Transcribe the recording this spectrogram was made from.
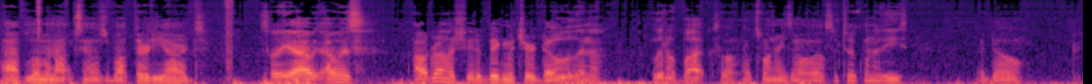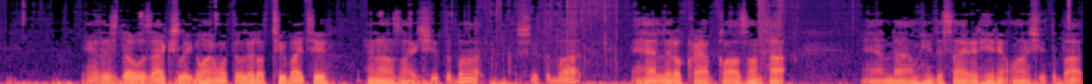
I have Lumenoks and it was about 30 yards. So yeah, I, I was, I would rather shoot a big mature doe than a little buck. So that's one reason why I also took one of these. A doe. Yeah, this doe was actually going with the little 2x2 and I was like, shoot the buck, shoot the buck. It had little crab claws on top. And um, he decided he didn't want to shoot the buck.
